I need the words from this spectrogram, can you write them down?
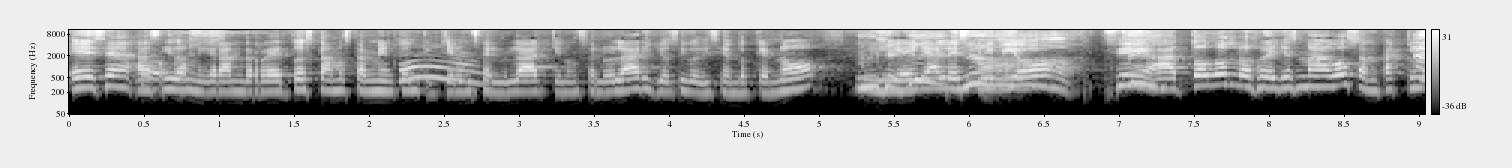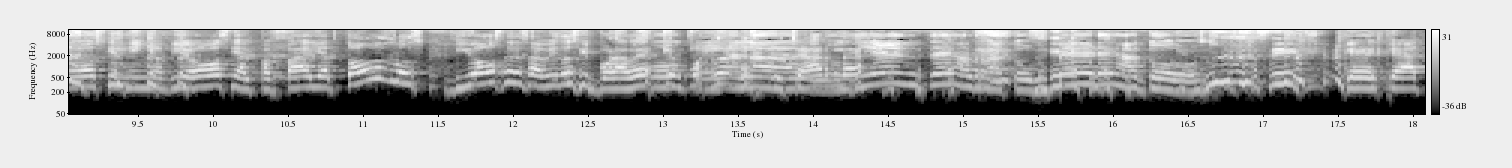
ese ha sido mi grande reto. Estamos también con que quiere un celular, quiere un celular, y yo sigo diciendo que no. Y ella le No. escribió sí, a todos los Reyes Magos, Santa Claus y el Niño Dios y al papá y a todos los dioses habidos y por haber que Ok, puedan a escucharla. los dientes, al ratón Sí. Pérez, a todos. Sí, que, que a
